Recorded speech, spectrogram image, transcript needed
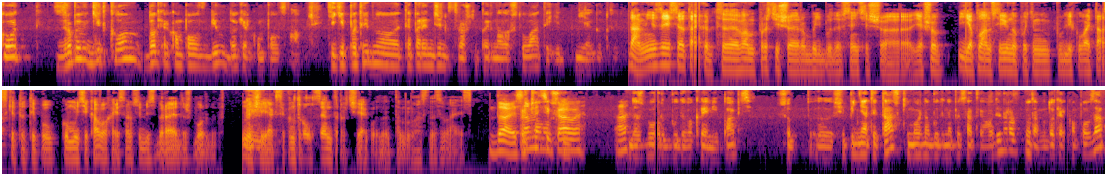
Ну, Code, зробив git клон, Docker Compose build, Docker Compose up. Тільки потрібно тепер Nginx трошки переналаштувати і ніяк до того. Да, мені здається, так от е, вам простіше робити буде, в сенсі, що якщо є план все рівно потім публікувати таски, то, типу, кому цікаво, хай сам собі збирає дашборду. Ну, чи як це, контрол-центр, чи як воно там у вас називається. Да, і саме що- цікаве. Дашборд буде в окремій папці. Щоб, е, щоб підняти таски, можна буде написати один раз, ну там Compose Up,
